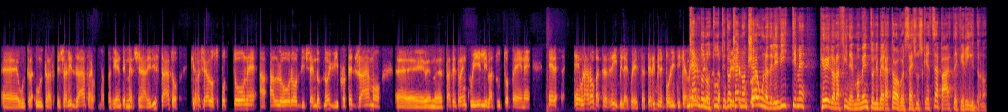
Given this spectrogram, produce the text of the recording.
eh, ultra, ultra, specializzata, praticamente mercenari di Stato, che faceva lo spottone a, a loro dicendo noi vi proteggiamo, eh, state tranquilli, va tutto bene. È, è, una roba terribile questa, terribile politicamente. Piangono tutti, no? cioè non c'è una delle vittime che vedo alla fine il momento liberatorio, stai su scherza a parte, che ridono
